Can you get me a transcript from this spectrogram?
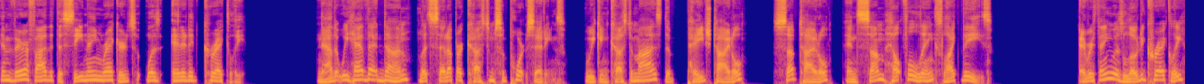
and verify that the CNAME records was edited correctly. Now that we have that done, let's set up our custom support settings. We can customize the page title, subtitle, and some helpful links like these. Everything was loaded correctly,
